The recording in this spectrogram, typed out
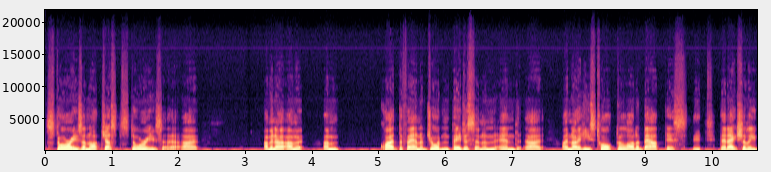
stories are not just stories. Uh, I, I mean, I, I'm, I'm quite the fan of Jordan Peterson, and and uh, I know he's talked a lot about this. That actually,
